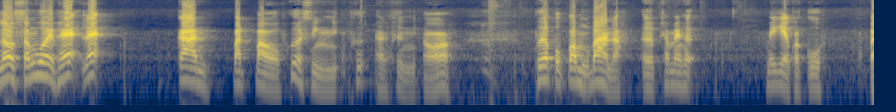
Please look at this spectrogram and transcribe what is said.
เราสังเวยแพะและการปัดเป่าเพื่อสิ่งนี้เพื่อสิ่งอ๋อ เพื่อปกป้องหมู่บ้านเหรอ เออช่างแม่งเหอะ ไม่เกี่ยวกับกู ไป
